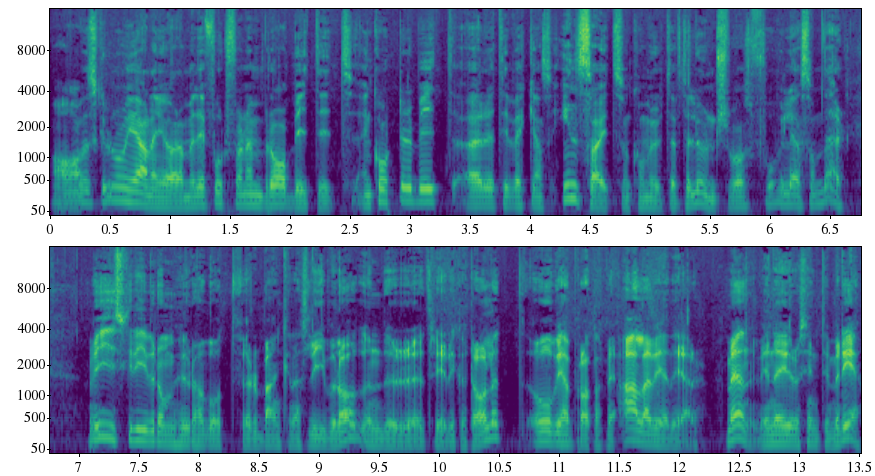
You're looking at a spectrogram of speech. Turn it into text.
Ja, det skulle de gärna göra, men det är fortfarande en bra bit dit. En kortare bit är det till veckans Insight som kommer ut efter lunch. Vad får vi läsa om där? Vi skriver om hur det har gått för bankernas livbolag under tredje kvartalet och vi har pratat med alla VDR. Men vi nöjer oss inte med det.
